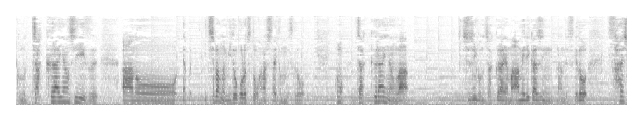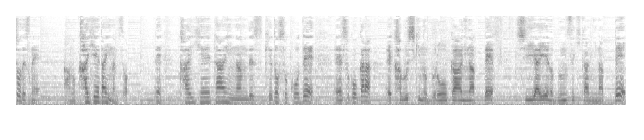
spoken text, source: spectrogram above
このジャック・ライアンシリーズ、あのー、やっぱ一番の見どころちょっとお話したいと思うんですけど、このジャック・ライアンは、主人公のジャック・ライアン、まあアメリカ人なんですけど、最初はですね、あの、海兵隊員なんですよ。で、海兵隊員なんですけど、そこで、えー、そこから、え、株式のブローカーになって、CIA の分析官になって、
